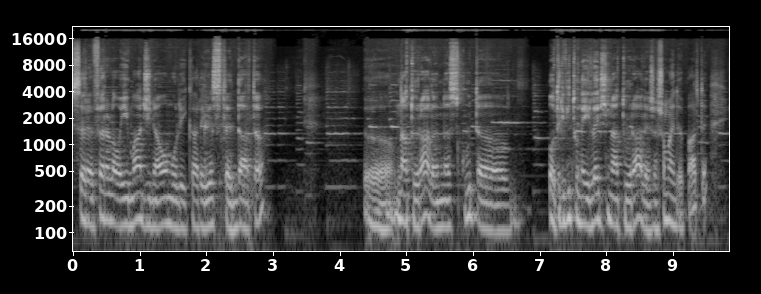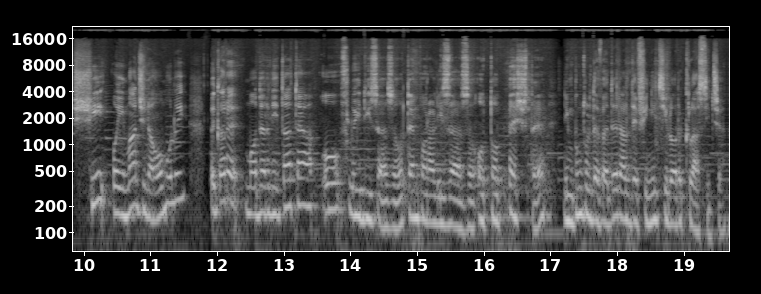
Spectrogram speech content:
se referă la o imagine a omului care este dată, Uh, naturală, născută potrivit unei legi naturale și așa mai departe, și o imagine a omului pe care modernitatea o fluidizează, o temporalizează, o topește din punctul de vedere al definițiilor clasice.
